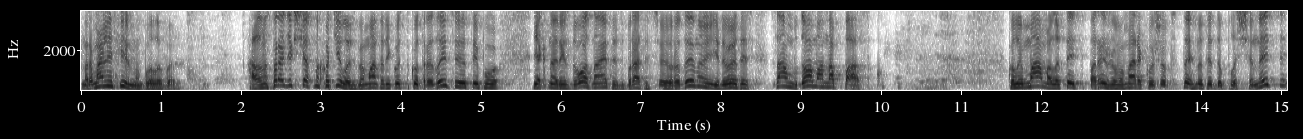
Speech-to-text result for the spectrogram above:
Нормальні фільми були б. Але насправді, якщо чесно, хотілося б мати якусь таку традицію, типу, як на Різдво, знаєте, зібратися своєю родиною і дивитись сам вдома на Пасху. Коли мама летить з Парижу в Америку, щоб встигнути до плащаниці.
